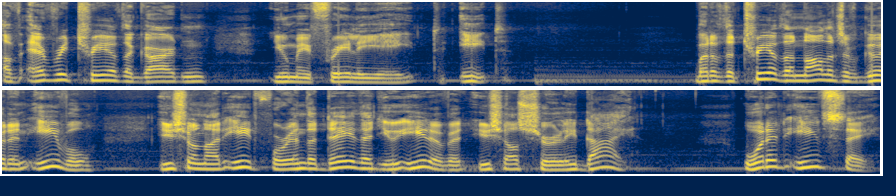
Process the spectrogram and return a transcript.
Of every tree of the garden you may freely eat. eat. But of the tree of the knowledge of good and evil you shall not eat, for in the day that you eat of it, you shall surely die. What did Eve say?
